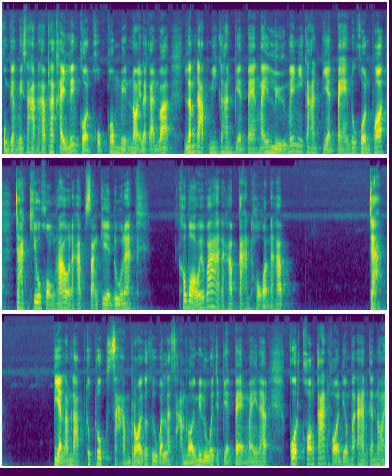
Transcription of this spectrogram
ผมยังไม่ทราบนะครับ ถ้าใครเล่นก่อนผมก็เม้นหน่อยละกันว่า ลำดับมีการเปลี่ยนแปลงไหมหรือไม่มีการเปลี่ยนแปลงทุกคน เพราะจากคิวของเรานะครับ สังเกตดูนะเขาบอกไว้ว่านะครับ การถอนนะครับ จะเปลี่ยนลำดับทุก ๆ 300 ก็คือวันละ 300 ไม่รู้ว่าจะเปลี่ยนแปลงไหมนะครับ กฎของการถอนเดี๋ยวมาอ่านกันหน่อย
